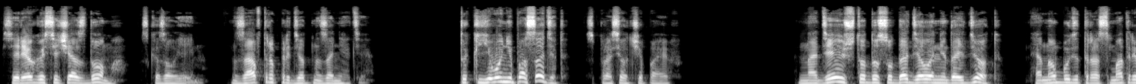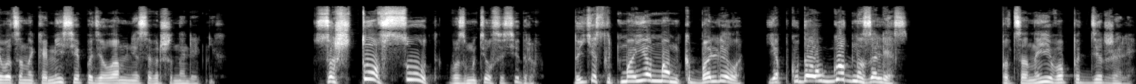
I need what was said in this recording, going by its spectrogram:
«Серега сейчас дома», — сказал я им. «Завтра придет на занятия». «Так его не посадят?» — спросил Чапаев. «Надеюсь, что до суда дело не дойдет. Оно будет рассматриваться на комиссии по делам несовершеннолетних». «За что в суд?» — возмутился Сидоров. «Да если б моя мамка болела, я б куда угодно залез!» Пацаны его поддержали.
